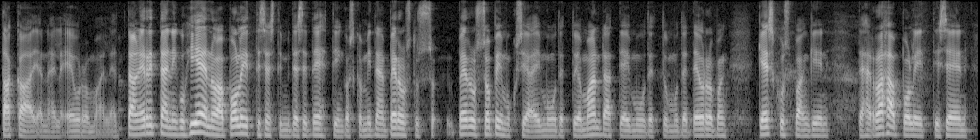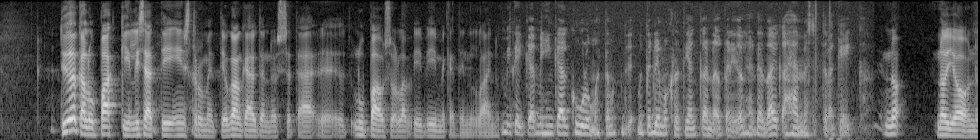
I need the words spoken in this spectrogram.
takaaja näille euromaille. Tämä on erittäin niin kuin hienoa poliittisesti, miten se tehtiin, koska mitään perustus, perussopimuksia ei muutettu ja mandaattia ei muutettu, mutta että Euroopan keskuspankin tähän rahapoliittiseen työkalupakkiin lisättiin instrumentti, joka on käytännössä tämä lupaus olla viimekätinen lainut. Mitenkään mihinkään kuulumatta, mutta, mutta demokratian kannalta niin olihan tämä aika hämmästyttävä keikka. No No joo, no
